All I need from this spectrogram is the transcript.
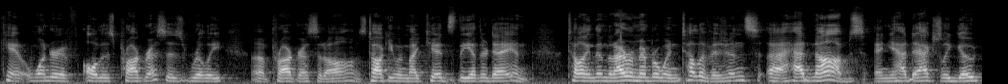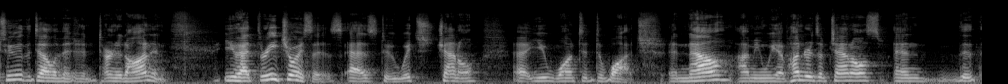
can't wonder if all this progress is really uh, progress at all. I was talking with my kids the other day, and telling them that I remember when televisions uh, had knobs and you had to actually go to the television, turn it on, and you had three choices as to which channel uh, you wanted to watch. And now, I mean, we have hundreds of channels, and the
